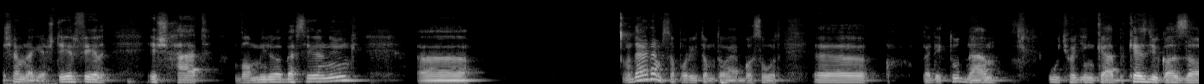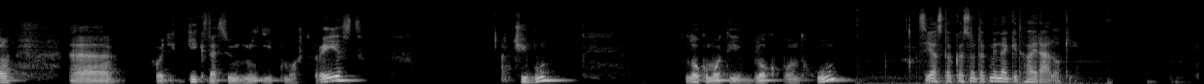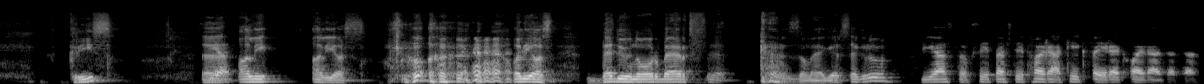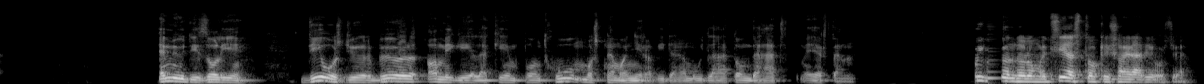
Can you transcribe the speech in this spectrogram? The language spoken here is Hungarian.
semleges térfél, és hát van miről beszélnünk, de hát nem szaporítom tovább a szót, pedig tudnám, úgyhogy inkább kezdjük azzal, hogy kik veszünk mi itt most részt. Csibu, lokomotivblog.hu. Sziasztok, köszöntök mindenkit, hajrá Loki! Krisz, uh, Ali, alias alias Bedő Norbert Zalaegerszegről. Sziasztok, szép estét, hajrá kékfejrek, hajrá zete. Emődi Zoli Diósgyőrből, amigélekén.hu, most nem annyira vidám, úgy látom, de hát értem. Úgy gondolom, hogy sziasztok, és hajrá Diósgyőr.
